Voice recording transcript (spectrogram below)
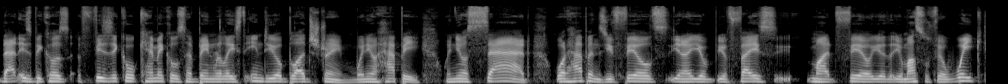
That is because physical chemicals have been released into your bloodstream. When you're happy, when you're sad, what happens? You feel, you know, your, your face might feel, your, your muscles feel weak,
